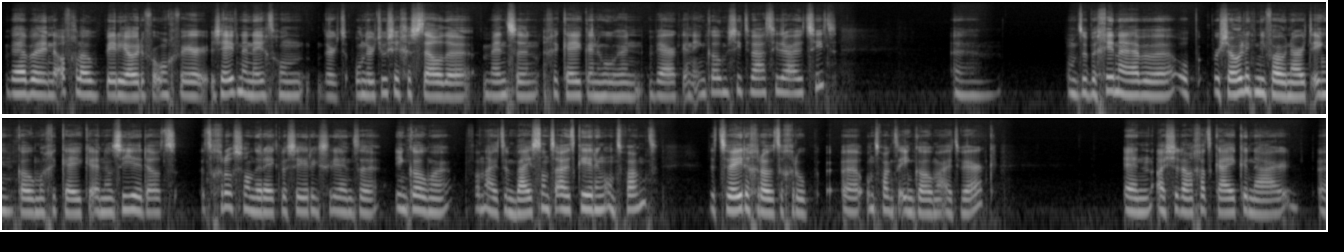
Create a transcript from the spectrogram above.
We hebben in de afgelopen periode voor ongeveer 9700 onder toezicht gestelde mensen gekeken hoe hun werk- en inkomenssituatie eruit ziet. Uh, om te beginnen hebben we op persoonlijk niveau naar het inkomen gekeken. En dan zie je dat het gros van de reclasseringscliënten inkomen vanuit een bijstandsuitkering ontvangt. De tweede grote groep uh, ontvangt inkomen uit werk. En als je dan gaat kijken naar uh,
